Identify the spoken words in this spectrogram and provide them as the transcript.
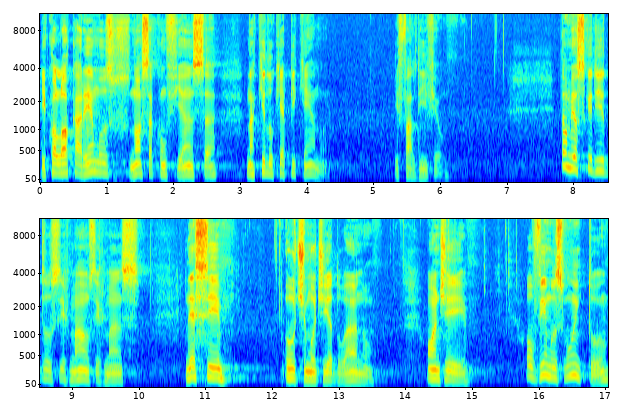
E colocaremos nossa confiança naquilo que é pequeno e falível. Então, meus queridos irmãos e irmãs, nesse último dia do ano, onde ouvimos muito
